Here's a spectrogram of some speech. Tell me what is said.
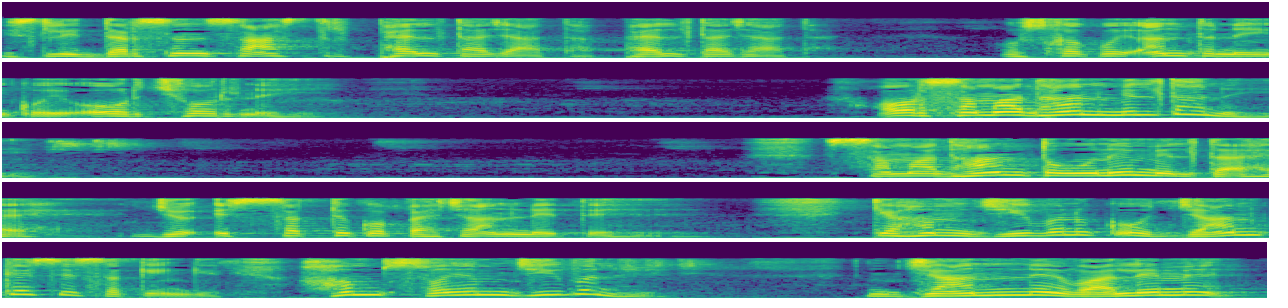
इसलिए दर्शन शास्त्र फैलता जाता फैलता जाता। उसका कोई अंत नहीं, कोई और छोर नहीं। और समाधान मिलता नहीं। समाधान तो उन्हें मिलता है जो इस सत्य को पहचान लेते हैं। कि हम जीवन को जान कैसे सकेंगे? हम स्वयं जीवन हैं। जानने वाले में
